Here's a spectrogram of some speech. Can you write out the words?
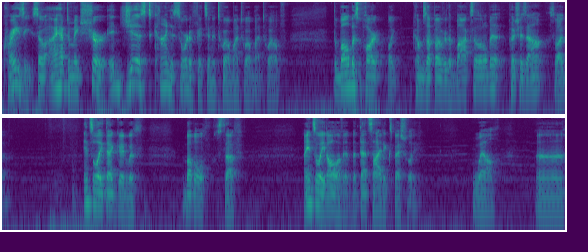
Crazy. So I have to make sure it just kind of sort of fits in a 12 by 12 by 12. The bulbous part like comes up over the box a little bit, pushes out. So I insulate that good with bubble stuff. I insulate all of it, but that side especially. Well, uh,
